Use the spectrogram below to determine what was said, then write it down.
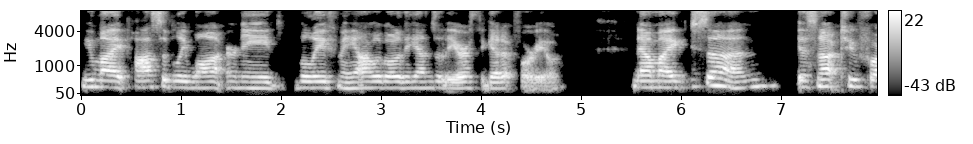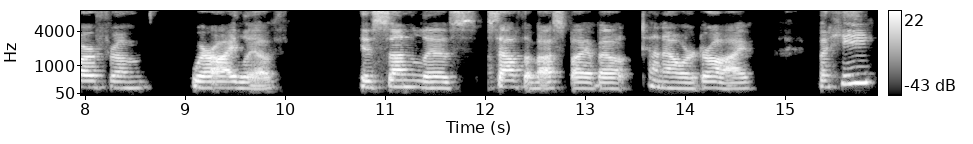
you might possibly want or need, believe me, I will go to the ends of the earth to get it for you. Now, my son is not too far from where I live. His son lives south of us by about 10 hour drive, but he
